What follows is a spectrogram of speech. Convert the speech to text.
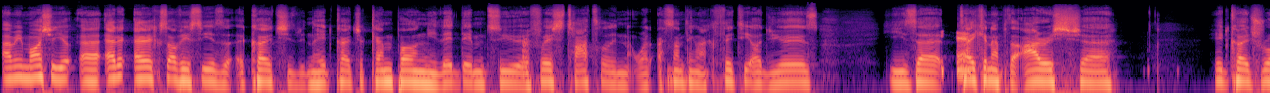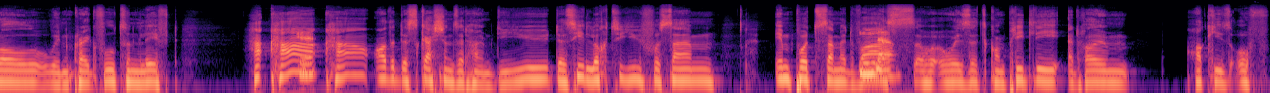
I mean, Marsha, uh, Alex obviously is a coach. He's been the head coach at Kampong. He led them to a first title in what something like thirty odd years. He's uh, yeah. taken up the Irish uh, head coach role when Craig Fulton left. How how, yeah. how are the discussions at home? Do you does he look to you for some input, some advice, no. or, or, is it completely at home? Hockey's off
